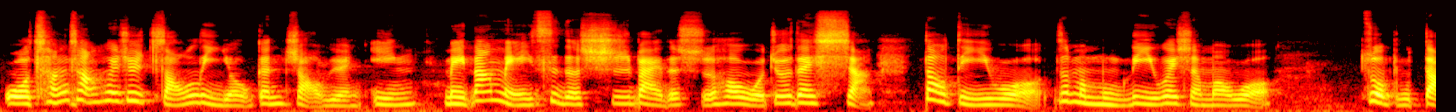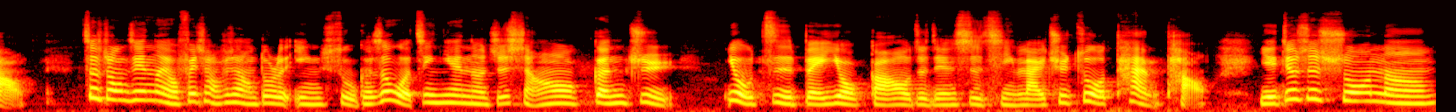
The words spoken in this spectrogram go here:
我常常会去找理由跟找原因。每当每一次的失败的时候，我就在想，到底我这么努力，为什么我做不到？这中间呢有非常非常多的因素。可是我今天呢，只想要根据又自卑又高傲这件事情来去做探讨。也就是说呢。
